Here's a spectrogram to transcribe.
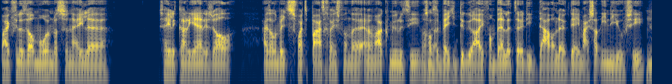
Maar ik vind het wel mooi omdat zijn hele, zijn hele carrière is al... Hij is al een beetje het zwarte paard geweest van de MMA-community. Was altijd een beetje de guy van Bellator die daar wel leuk deed, maar hij zat niet in de UFC. Mhm.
